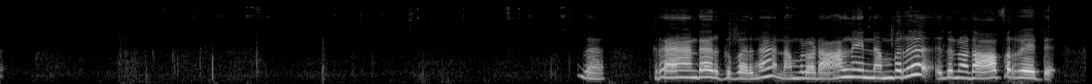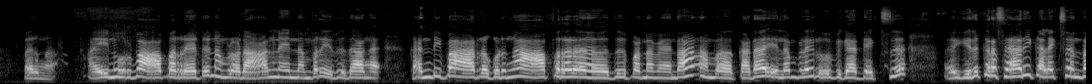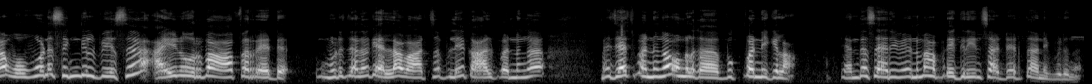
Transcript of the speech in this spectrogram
இந்த கிராண்டாக இருக்குது பாருங்கள் நம்மளோட ஆன்லைன் நம்பரு இதனோட ஆஃபர் ரேட்டு பாருங்கள் ஐநூறுரூபா ஆஃபர் ரேட்டு நம்மளோட ஆன்லைன் நம்பர் இது தாங்க கண்டிப்பாக ஆர்டர் கொடுங்க ஆஃபரை இது பண்ண வேண்டாம். நம்ம கடை இளம்பிள்ளை ரூபிகா டெக்ஸு இருக்கிற சேரீ கலெக்ஷன் தான் ஒவ்வொன்றும் சிங்கிள் பீஸு ஐநூறுரூபா ஆஃபர் ரேட்டு முடிஞ்ச அளவுக்கு எல்லாம் வாட்ஸ்அப்லேயே கால் பண்ணுங்கள் மெசேஜ் பண்ணுங்கள் உங்களுக்கு புக் பண்ணிக்கலாம். எந்த சேரீ வேணுமோ அப்படியே க்ரீன் ஷாட் எடுத்து அனுப்பிவிடுங்க.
